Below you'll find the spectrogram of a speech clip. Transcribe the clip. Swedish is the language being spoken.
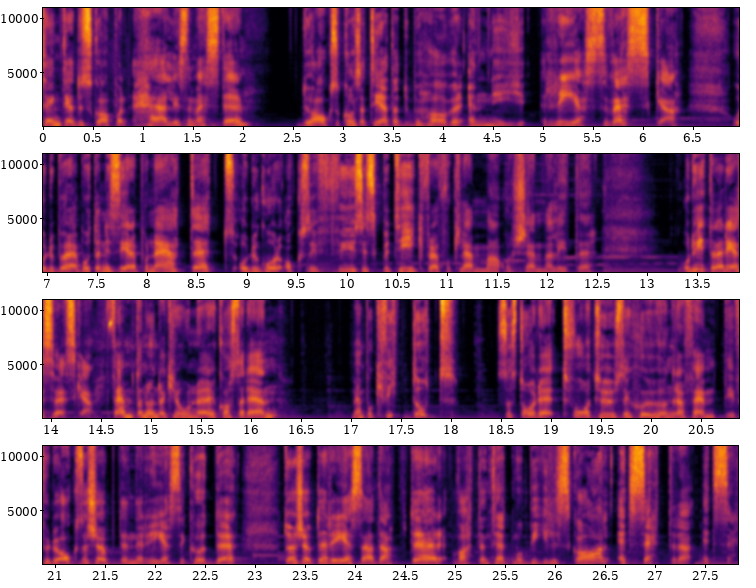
Tänk dig att du ska på en härlig semester. Du har också konstaterat att du behöver en ny resväska. Och du börjar botanisera på nätet och du går också i fysisk butik för att få klämma och känna lite. Och du hittar en resväska. 1500 kronor kostar den. Men på kvittot så står det 2750 för du har också köpt en resekudde, du har köpt en reseadapter, vattentätt mobilskal etc. etc.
